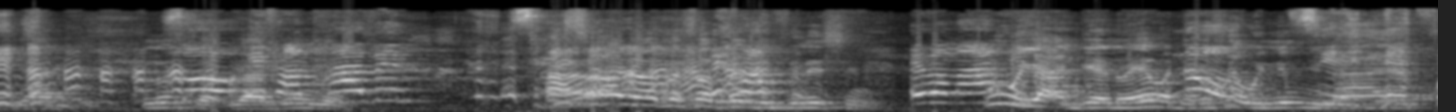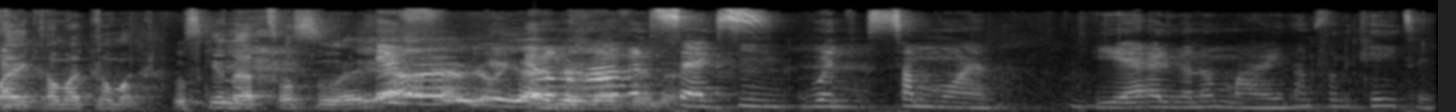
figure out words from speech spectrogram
it. You are- so Look, you are if I'm having, I don't know the definition. if I'm Who having, there? No, everyone No, say we need see- Fine, come on, come on. The skin at tussle. if, if I'm having sex with someone, yeah, and you're not married, I'm fornicating.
